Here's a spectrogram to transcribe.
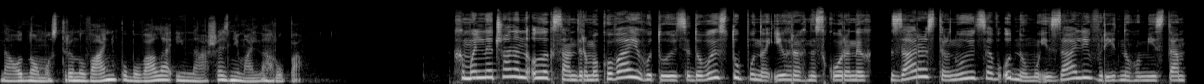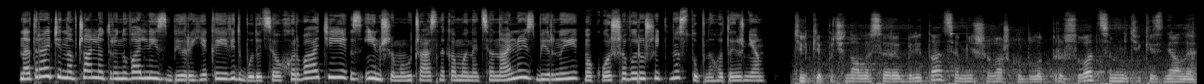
На одному з тренувань побувала і наша знімальна група. Хмельничанин Олександр Маковей готується до виступу на іграх нескорених. Зараз тренується в одному із залів рідного міста. На третій навчально-тренувальний збір, який відбудеться у Хорватії, з іншими учасниками національної збірної Макоша вирушить наступного тижня. Тільки починалася реабілітація, мені ще важко було пересуватися, мені тільки зняли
